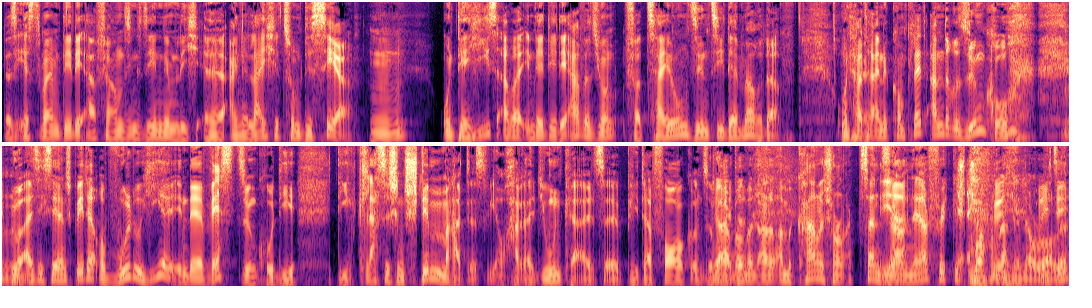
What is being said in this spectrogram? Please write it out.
das erste Mal im DDR-Fernsehen gesehen, nämlich äh, Eine Leiche zum Dessert. Und der hieß aber in der DDR-Version Verzeihung, sind Sie der Mörder? Und hatte eine komplett andere Synchro. Nur als ich sehr dann später, obwohl du hier in der West-Synchro die, die klassischen Stimmen hattest, wie auch Harald Junke als äh, Peter Falk und so Ja, weiter. aber mit einem amerikanischen Akzent Ja. sehr nervig gesprochen hat in der Rolle. Richtig.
